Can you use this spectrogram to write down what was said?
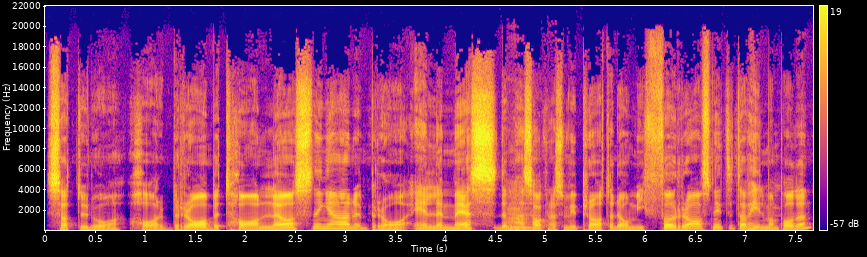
så att du då har bra betallösningar, bra LMS, de här mm. sakerna som vi pratade om i förra avsnittet av Hillman-podden.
